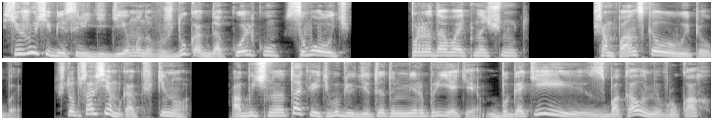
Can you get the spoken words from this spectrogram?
Сижу себе среди демонов, жду, когда Кольку, сволочь, продавать начнут. Шампанского выпил бы, чтоб совсем как в кино. Обычно так ведь выглядит это мероприятие. Богатеи с бокалами в руках.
